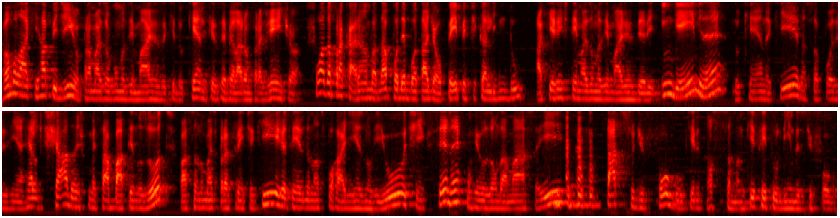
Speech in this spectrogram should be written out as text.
vamos lá aqui rapidinho para mais algumas imagens aqui do Ken que eles revelaram pra gente, ó. Foda pra caramba, dá pra poder botar de wallpaper, fica lindo. Aqui a gente tem mais umas imagens dele in-game, né? Do Ken aqui, na sua posezinha relaxada, antes de começar a bater nos outros. Passando mais pra frente aqui, já tem ele dando umas porradinhas no Ryu, tinha que ser, né? Com o Ryuzão da massa aí. Tatsu de fogo, que ele... Nossa, mano, que efeito lindo esse de fogo.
